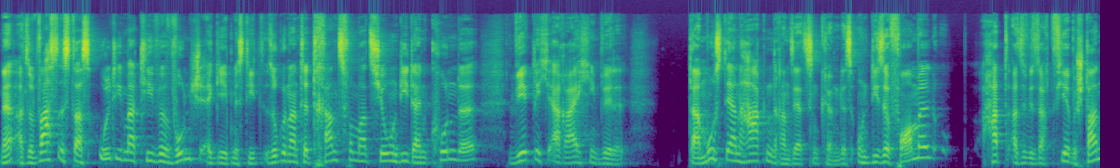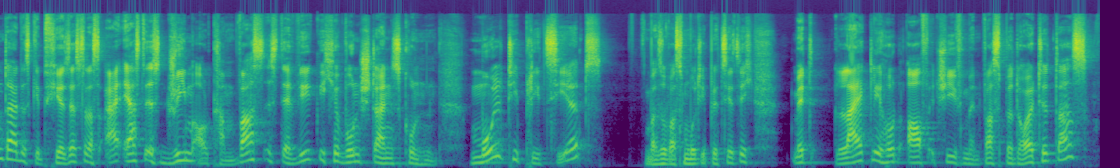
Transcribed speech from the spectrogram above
Ne? Also was ist das ultimative Wunschergebnis, die sogenannte Transformation, die dein Kunde wirklich erreichen will? Da muss der einen Haken dran setzen können. Das, und diese Formel hat, also wie gesagt, vier Bestandteile. Es gibt vier Sessel. Das erste ist Dream Outcome. Was ist der wirkliche Wunsch deines Kunden? Multipliziert, weil sowas multipliziert sich, mit Likelihood of Achievement. Was bedeutet das?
